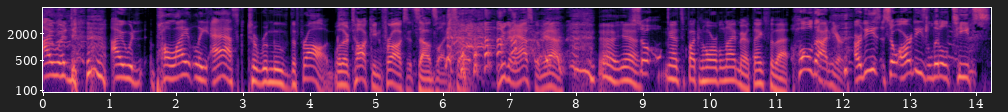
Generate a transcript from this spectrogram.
I would I would politely ask to remove the frog. Well, they're talking frogs, it sounds like. So you can ask them, yeah. Uh, yeah. So- yeah, it's a fucking horrible nightmare. Thanks for that. Hold on here. Are these, so are these little teats,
